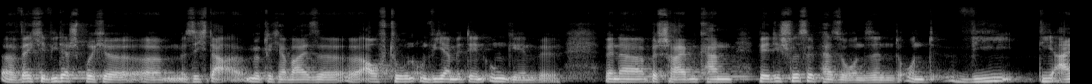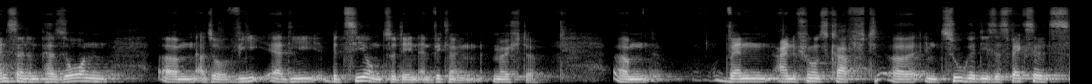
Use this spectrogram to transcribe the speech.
äh, welche Widersprüche äh, sich da möglicherweise äh, auftun und wie er mit denen umgehen will, wenn er beschreiben kann, wer die Schlüsselpersonen sind und wie die einzelnen Personen, ähm, also wie er die Beziehung zu denen entwickeln möchte. Ähm, wenn eine Führungskraft äh, im Zuge dieses Wechsels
